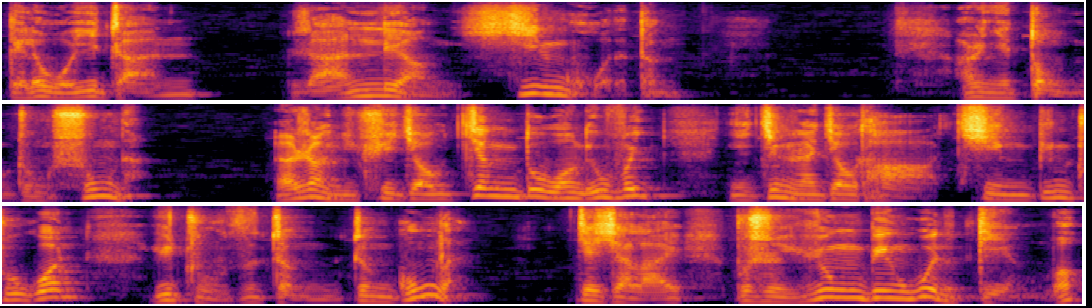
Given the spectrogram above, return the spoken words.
给了我一盏燃亮星火的灯。而你董仲舒呢？而让你去教江都王刘飞，你竟然教他请兵出关，与主子整正宫来。接下来不是拥兵问鼎吗？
